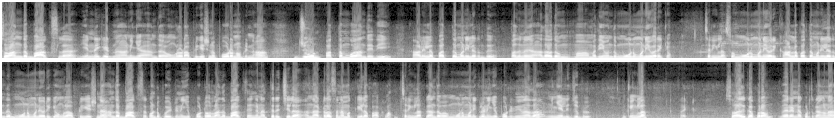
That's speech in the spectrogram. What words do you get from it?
ஸோ அந்த பாக்ஸில் என்னைக்கு நீங்கள் அந்த உங்களோட அப்ளிகேஷனை போடணும் அப்படின்னா ஜூன் பத்தொம்போதாம் தேதி காலையில் பத்து மணிலேருந்து பதினஞ்சு அதாவது மதியம் வந்து மூணு மணி வரைக்கும். சரிங்களா? ஸோ மூணு மணி வரைக்கும் காலைல பத்து மணிலேருந்து மூணு மணி வரைக்கும் உங்களை அப்ளிகேஷனை அந்த பாக்ஸில் கொண்டு போயிட்டு நீங்கள் போட்டு வரலாம். அந்த பாக்ஸ் எங்கன்னா திருச்சியில் அந்த அட்ரஸை நம்ம கீழே பார்க்கலாம். சரிங்களா? அந்த மூணு மணிக்குள்ளே நீங்கள் போட்டுட்டீங்கன்னா தான் நீங்கள் எலிஜிபிள் ஓகேங்களா? ரைட் ஸோ அதுக்கப்புறம் வேறு என்ன கொடுத்துருக்காங்கன்னா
